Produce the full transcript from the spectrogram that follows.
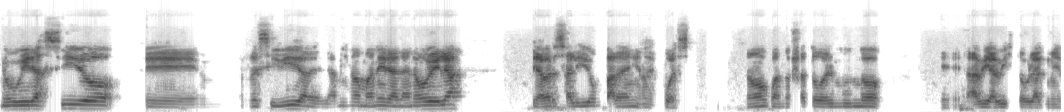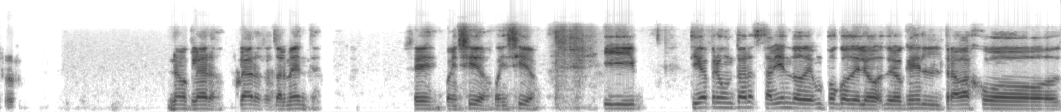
no hubiera sido eh, recibida de la misma manera la novela de haber salido un par de años después, ¿no? cuando ya todo el mundo eh, había visto Black Mirror. No, claro, claro, totalmente. Sí, coincido, coincido. Y te iba a preguntar, saliendo de un poco de lo, de lo que es el trabajo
